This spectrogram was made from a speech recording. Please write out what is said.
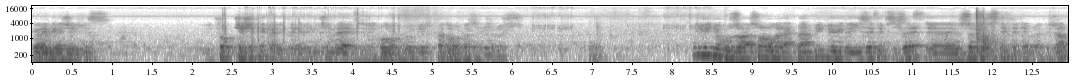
görebileceğiniz çok çeşitli kalitelerin içinde bulunduğu bir katalog hazırlıyoruz. Bir videomuz var. Son olarak ben videoyu da izletip size e, sözü Stiltek'e bırakacağım.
